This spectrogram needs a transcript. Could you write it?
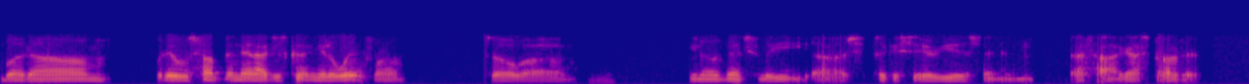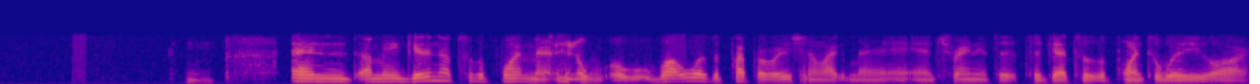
But um but it was something that I just couldn't get away from. So uh, you know, eventually uh she took it serious and that's how I got started. Hmm. And I mean, getting up to the point, man. What was the preparation like, man, and, training to to get to the point to where you are?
